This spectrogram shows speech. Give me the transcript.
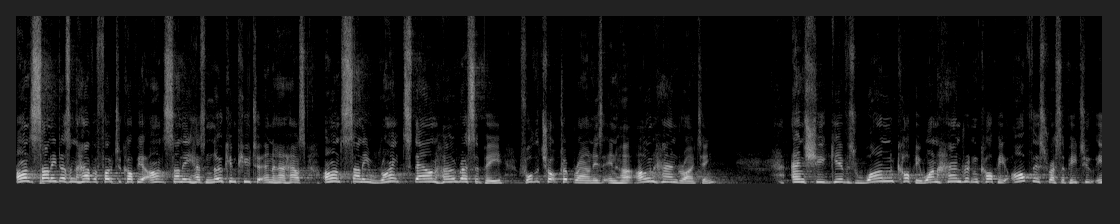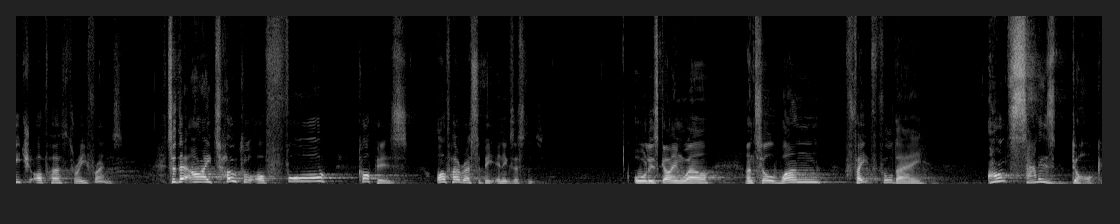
Aunt Sally doesn't have a photocopier. Aunt Sally has no computer in her house. Aunt Sally writes down her recipe for the chocolate brownies in her own handwriting, and she gives one copy, one handwritten copy of this recipe to each of her three friends. So there are a total of four copies of her recipe in existence. All is going well until one fateful day, Aunt Sally's dog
